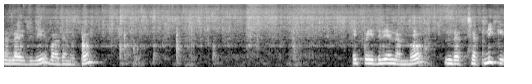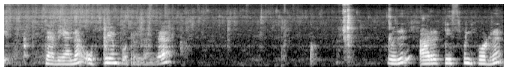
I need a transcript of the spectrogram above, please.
நல்லா இதுலேயே வதங்கட்டும். இப்போ இதுலேயே நம்ம இந்த சட்னிக்கு தேவையான உப்பையும் போட்டுடலாங்க ஒரு அரை டீஸ்பூன் போடுறேன்.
